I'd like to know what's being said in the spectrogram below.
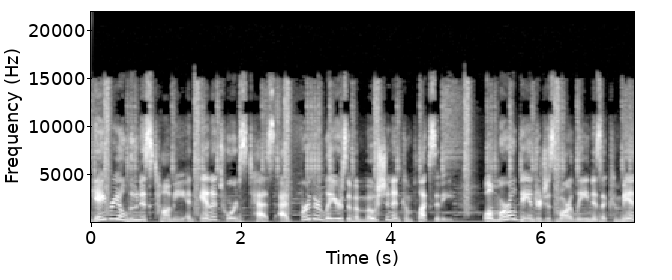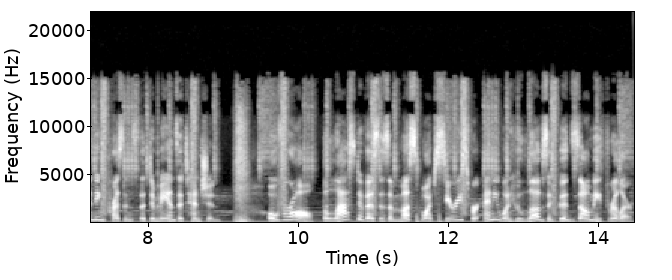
Gabriel Luna's Tommy and Anna Torv's Tess add further layers of emotion and complexity, while Merle Dandridge's Marlene is a commanding presence that demands attention. Overall, The Last of Us is a must-watch series for anyone who loves a good zombie thriller.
